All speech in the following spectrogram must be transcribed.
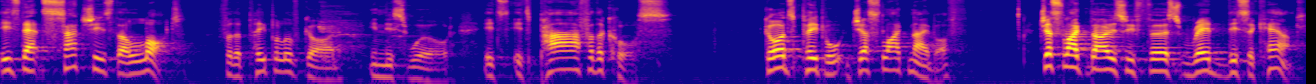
is that such is the lot for the people of God in this world. It's, it's par for the course. God's people, just like Naboth, just like those who first read this account,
